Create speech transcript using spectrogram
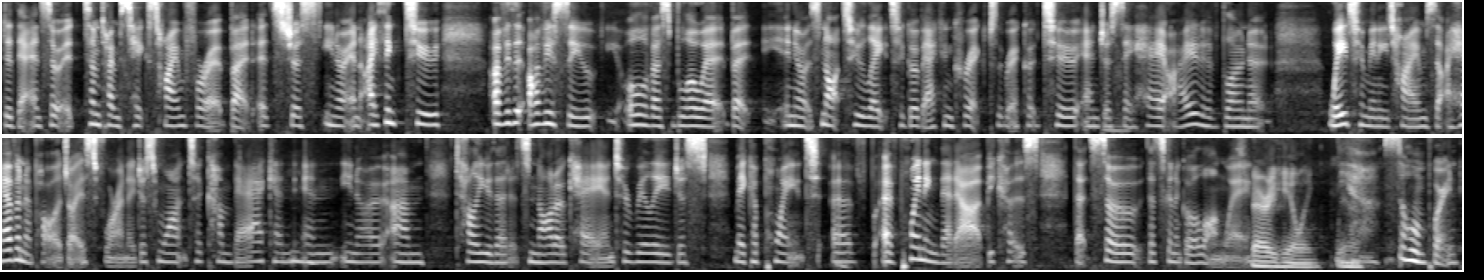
did that. And so it sometimes takes time for it, but it's just, you know, and I think too, obviously all of us blow it, but you know, it's not too late to go back and correct the record too and just mm-hmm. say, hey, I have blown it way too many times that I haven't apologized for, and I just want to come back and and you know um, tell you that it's not okay, and to really just make a point of of pointing that out because that's so that's going to go a long way. very healing yeah. So important.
